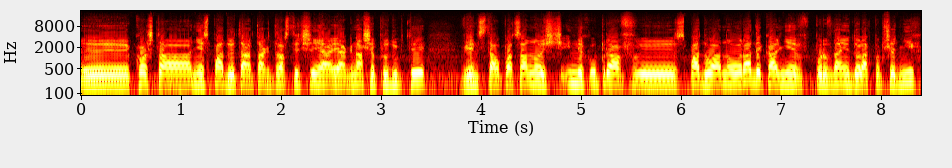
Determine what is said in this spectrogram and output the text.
Y, Koszta nie spadły tak, tak drastycznie jak nasze produkty, więc ta opłacalność innych upraw y, spadła no, radykalnie w porównaniu do lat poprzednich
